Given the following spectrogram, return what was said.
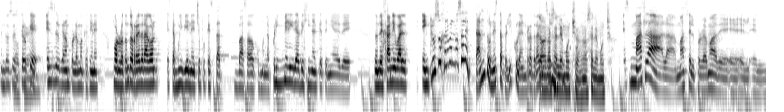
Entonces creo que ese es el gran problema que tiene. Por lo tanto, Red Dragon está muy bien hecho porque está basado como en la primera idea original que tenía de donde Hannibal, e incluso Hannibal no sale tanto en esta película, en Red Dragon. No, no sale mucho, no sale mucho. Es más la, la- más el problema de el, el-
